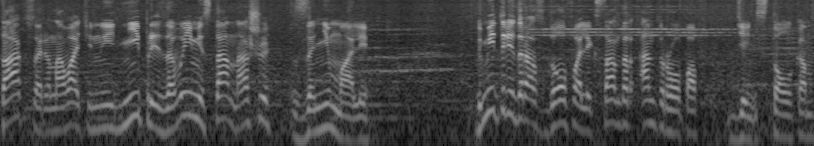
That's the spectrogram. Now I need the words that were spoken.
Так, в соревновательные дни призовые места наши занимали. Дмитрий Дроздов, Александр Андропов. День с толком.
